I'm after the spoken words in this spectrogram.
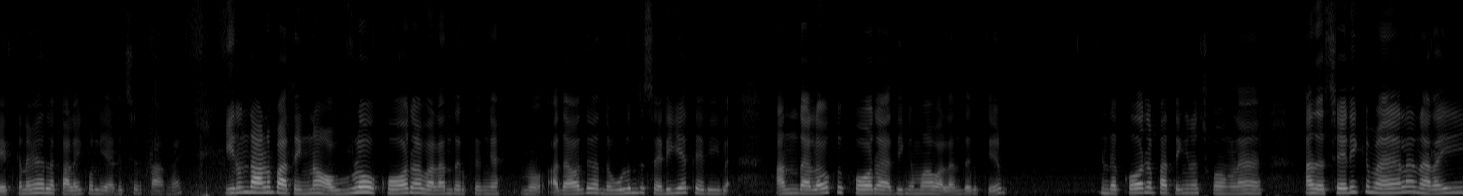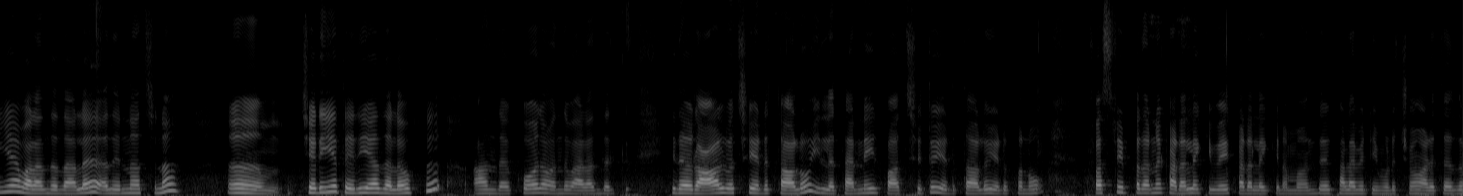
ஏற்கனவே அதில் களைக்கொல்லி அடிச்சிருக்காங்க. இருந்தாலும் பார்த்திங்கன்னா அவ்வளோ கோரை வளர்ந்துருக்குங்க. அதாவது அந்த உளுந்து சரியே தெரியல. அந்த அளவுக்கு கோரை அதிகமாக வளர்ந்துருக்கு. இந்த கோரை பார்த்திங்கன்னு வச்சுக்கோங்களேன் அந்த செடிக்கு மேலே நிறைய வளர்ந்ததால் அது என்னாச்சுன்னா செடியே தெரியாத அளவுக்கு அந்த கோலை வந்து வளர்ந்துருக்கு. இதை ஒரு ஆள் வச்சு எடுத்தாலும் இல்லை தண்ணீர் பாய்ச்சிட்டு எடுத்தாலும் எடுக்கணும். ஃபஸ்ட்டு இப்போ தானே கடலைக்கு நம்ம வந்து களை வெட்டி முடித்தோம் அடுத்தது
